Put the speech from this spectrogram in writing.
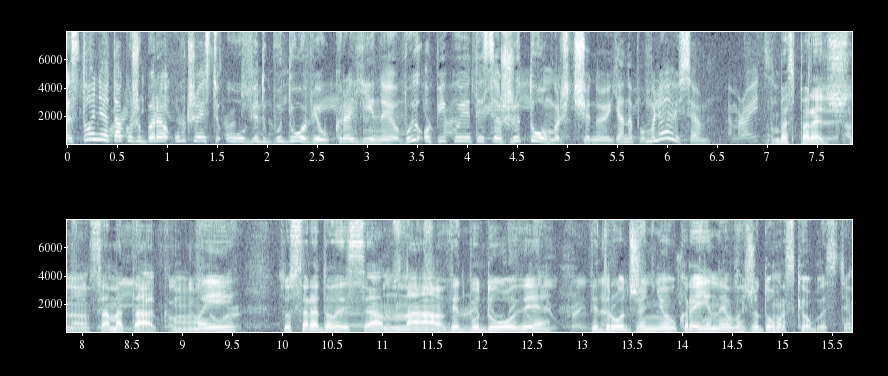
Естонія також бере участь у відбудові України. Ви опікуєтеся Житомирщиною. Я не помиляюся? Безперечно, саме так. Ми зосередилися на відбудові відродженні України в Житомирській області.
